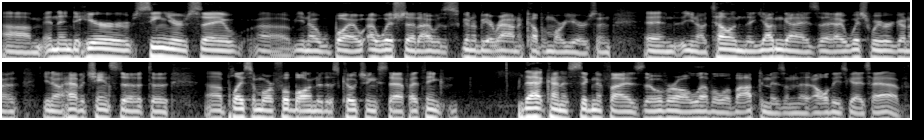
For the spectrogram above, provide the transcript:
um, and then to hear seniors say, uh, you know, boy, I, I wish that I was going to be around a couple more years, and and you know, telling the young guys, uh, I wish we were going to, you know, have a chance to to uh, play some more football under this coaching staff. I think that kind of signifies the overall level of optimism that all these guys have.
